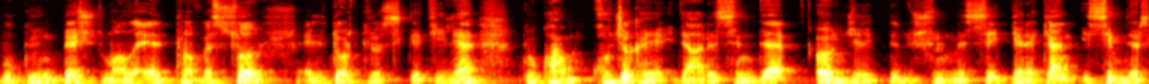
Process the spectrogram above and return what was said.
Bugün 5 numaralı El Profesör 54 kilo sikletiyle Gökhan Kocakaya idaresinde öncelikli düşünülmesi gereken isimdir.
